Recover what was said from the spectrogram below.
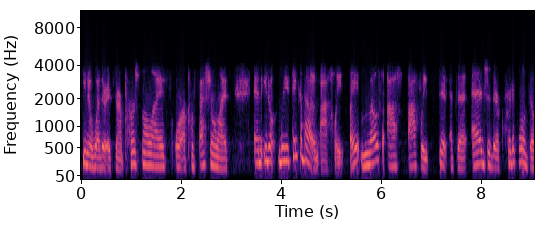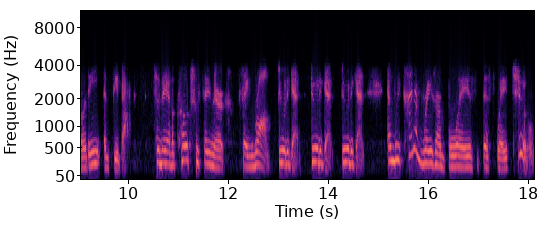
You know, whether it's in our personal life or our professional life. And you know, when you think about an athlete, right? Most athletes sit at the edge of their critical ability and feedback. So they have a coach who's sitting there saying, "Wrong, do it again, do it again, do it again." And we kind of raise our boys this way too.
